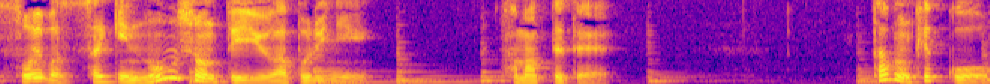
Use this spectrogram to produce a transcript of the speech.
そういえば最近 Notionっていうアプリにハマってて多分結構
